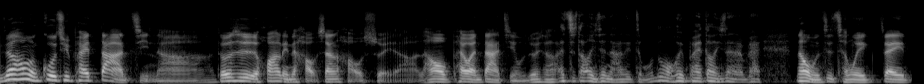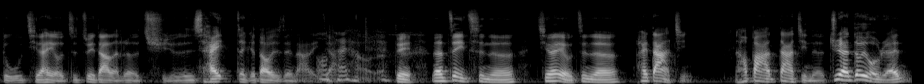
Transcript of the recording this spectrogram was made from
你知道他们过去拍大景啊，都是花莲的好山好水啊，然后拍完大景，我就会想，哎，这到底在哪里？怎么那么会拍？到底在哪里拍？那我们是成为在读其他有志最大的乐趣，就是猜这个到底在哪里。这样、哦、太好了。对，那这一次呢，其他有志呢拍大景，然后把大景呢居然都有人。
